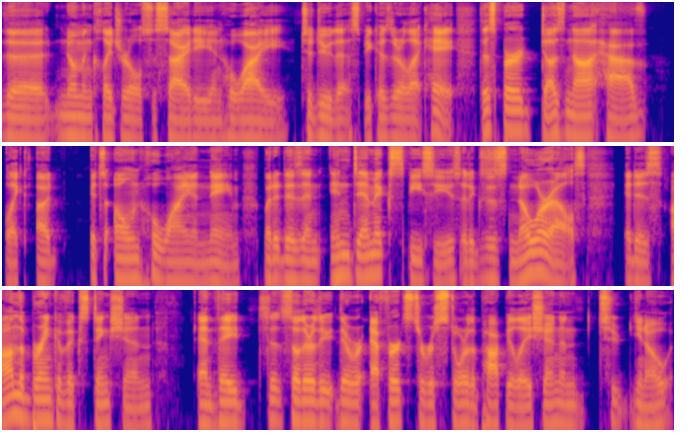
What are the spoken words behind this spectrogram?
the nomenclatural society in Hawaii to do this because they're like, hey, this bird does not have like a its own Hawaiian name, but it is an endemic species. It exists nowhere else. It is on the brink of extinction, and they so there the, there were efforts to restore the population, and to you know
